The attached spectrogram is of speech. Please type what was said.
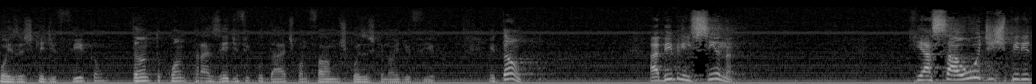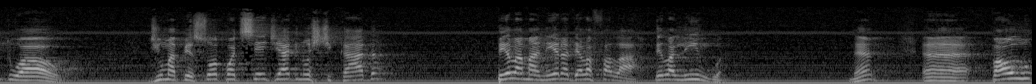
coisas que edificam, tanto quanto trazer dificuldades quando falamos coisas que não edificam. Então, a Bíblia ensina que a saúde espiritual de uma pessoa pode ser diagnosticada pela maneira dela falar, pela língua, né? Uh, Paulo,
